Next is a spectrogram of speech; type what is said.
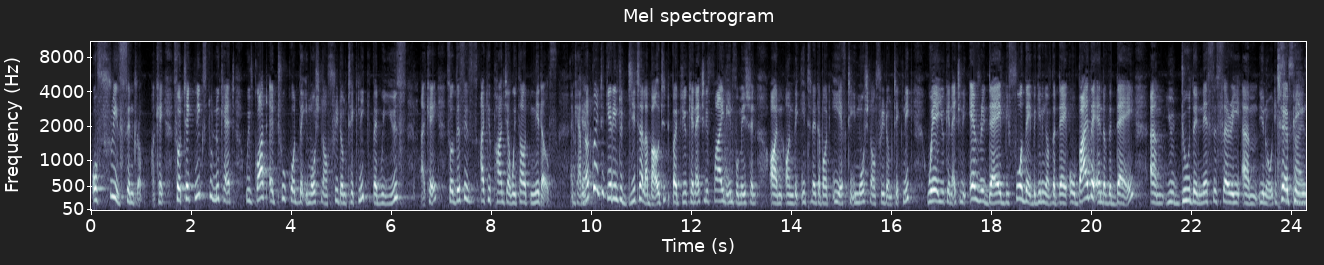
or freeze syndrome. Okay. So techniques to look at, we've got a tool called the emotional freedom technique that we use. Okay. So this is acupuncture without needles. Okay, okay, I'm not going to get into detail about it, but you can actually find information on, on the internet about EFT, Emotional Freedom Technique, where you can actually every day, before the beginning of the day or by the end of the day, um, you do the necessary, um, you know, tapping,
